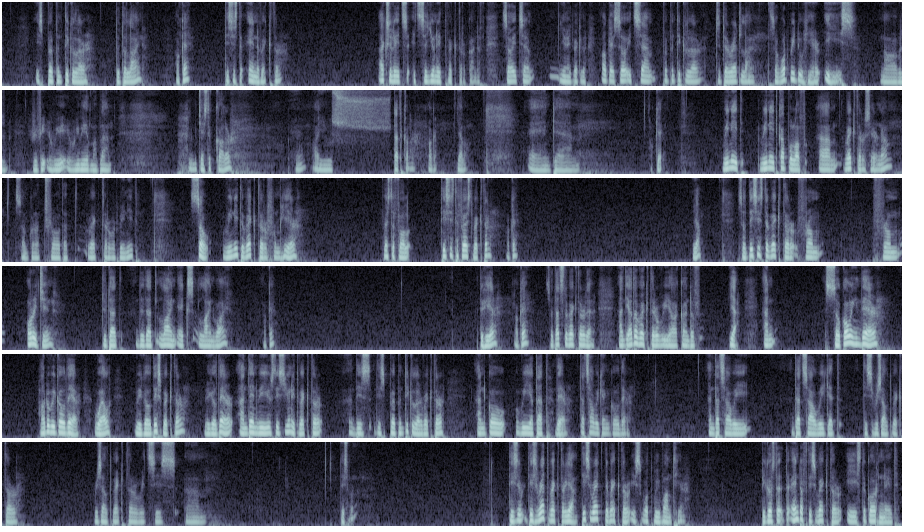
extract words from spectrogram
is perpendicular to the line okay? This is the n vector. Actually it's it's a unit vector kind of. So it's a unit vector. Okay so it's um, perpendicular to the red line. So what we do here is now I will re re reveal my plan. Let me change the color. Okay I use that color. Okay yellow and um, okay. We need we need couple of um, vectors here now. So I'm gonna draw that vector what we need. So we need a vector from here. First of all this is the first vector okay? Yeah. So this is the vector from from origin to that to that line x line y okay? To here okay? So that's the vector there. And the other vector we are kind of yeah. And so going there how do we go there? Well we go this vector we go there and then we use this unit vector this this perpendicular vector and go via that there. That's how we can go there and that's how we that's how we get this result vector result vector which is um, this one. This this red vector yeah this red vector is what we want here. Because the, the end of this vector is the coordinate.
